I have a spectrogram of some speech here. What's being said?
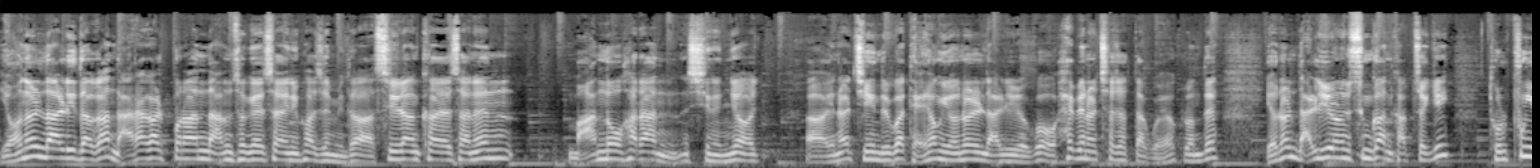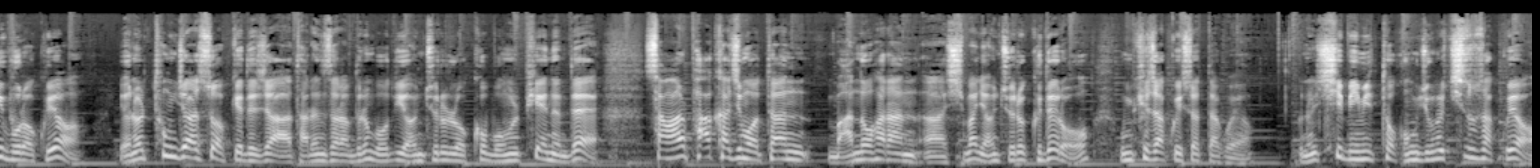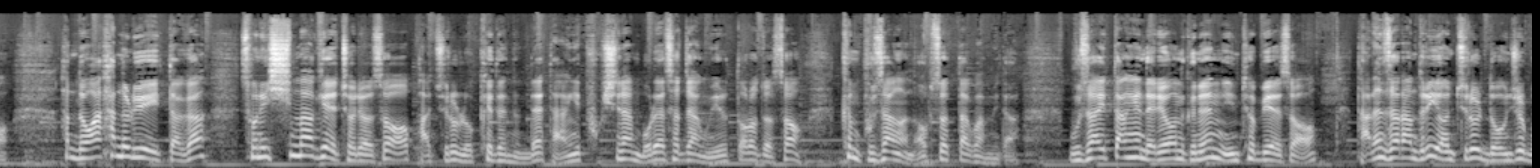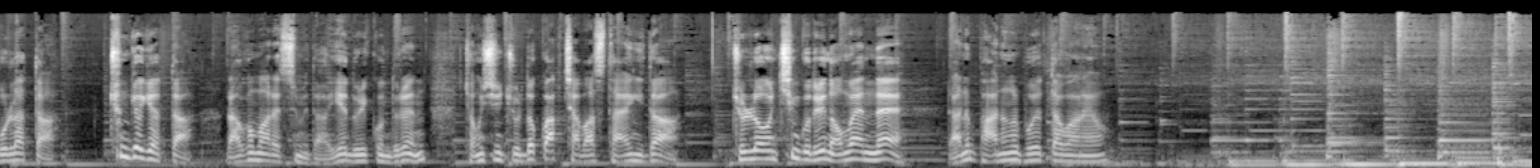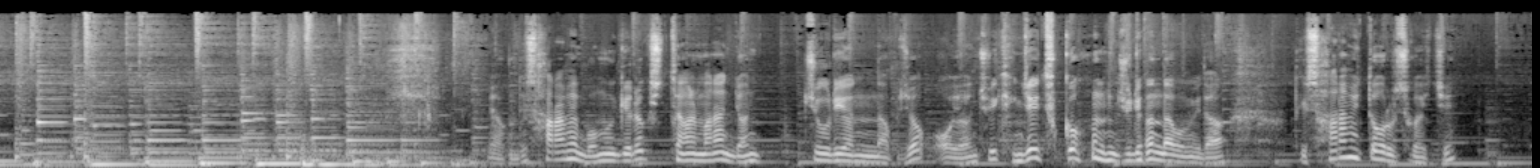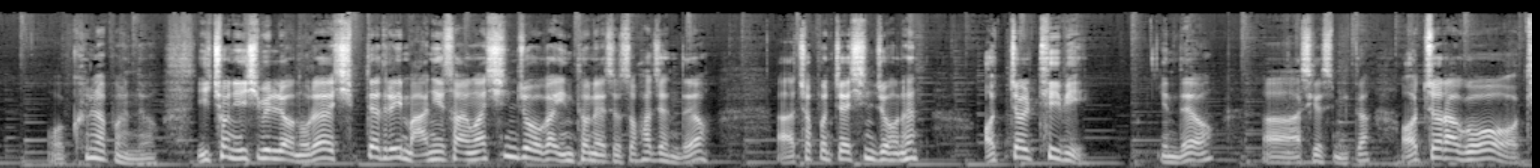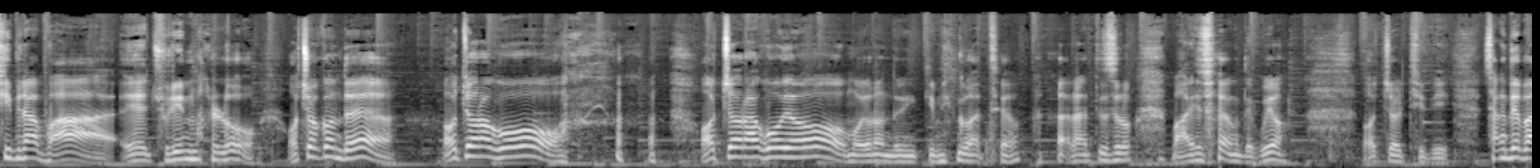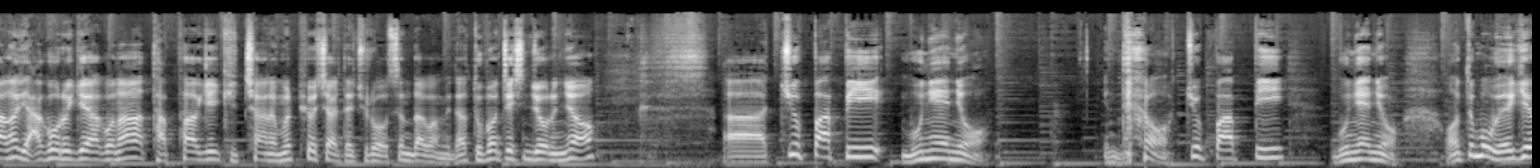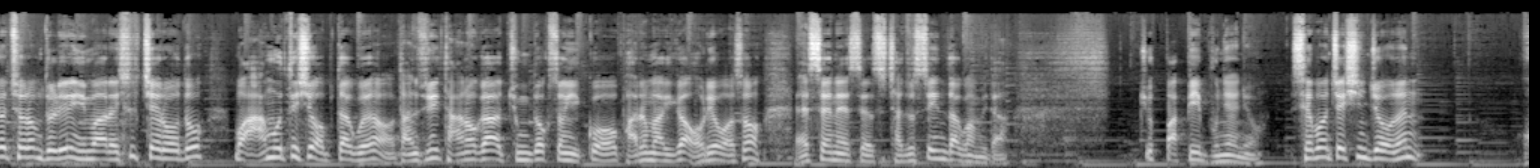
연을 날리다가 날아갈 뻔한 남성의 사연이 화제입니다. 스리랑카에 사는 마노하란 씨는요, 아, 이날 지인들과 대형 연을 날리려고 해변을 찾았다고요. 그런데 연을 날리려는 순간 갑자기 돌풍이 불었고요. 연을 통제할 수 없게 되자 다른 사람들은 모두 연줄을 놓고 몸을 피했는데 상황을 파악하지 못한 마노하란 아, 씨만 연줄을 그대로 움켜잡고 있었다고요. 그는 12m 공중으로 치솟았고요. 한동안 하늘 위에 있다가 손이 심하게 저려서 밧줄을 놓게 됐는데 다행히 푹신한 모래사장 위로 떨어져서 큰 부상은 없었다고 합니다. 무사히 땅에 내려온 그는 인터뷰에서 다른 사람들이 연출을 놓은 줄 몰랐다. 충격이었다. 라고 말했습니다. 이에 누리꾼들은 정신줄도 꽉 잡아서 다행이다. 줄 놓은 친구들이 너무했네. 라는 반응을 보였다고 하네요. 사람의 몸무게를 지탱할 만한 연줄이었나 보죠. 어, 연줄이 굉장히 두꺼운 줄이었나 봅니다. 어떻게 사람이 떠오를 수가 있지? 어, 큰일 날 뻔했네요. 2021년 올해 10대들이 많이 사용한 신조어가 인터넷에서 화제인데요. 아, 첫 번째 신조어는 어쩔 TV인데요. 아, 아시겠습니까? 어쩌라고 TV나 봐의 줄임말로 어쩔 건데 어쩌라고 어쩌라고요? 뭐 이런 느낌인 것 같아요. 라는 뜻으로 많이 사용되고요. 어쩔 TV. 상대방을 약오르게 하거나 답하기 귀찮음을 표시할 때 주로 쓴다고 합니다. 두 번째 신조어는요. 아, 쭈빠삐 무니에뇨. 인데요. 쭈빠삐 무니에뇨. 언뜻 뭐 외계어처럼 들리는 이 말은 실제로도 뭐 아무 뜻이 없다고요. 단순히 단어가 중독성 있고 발음하기가 어려워서 SNS에서 자주 쓰인다고 합니다. 쭈빠삐 무냐뇨. 세 번째 신조어는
